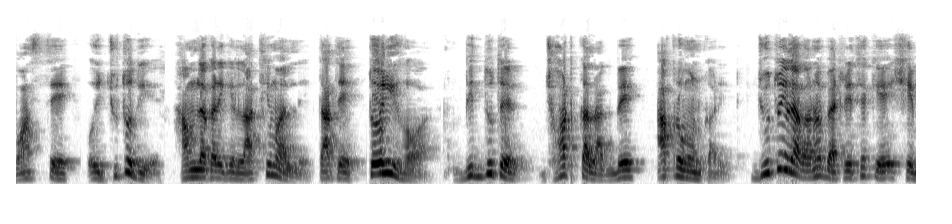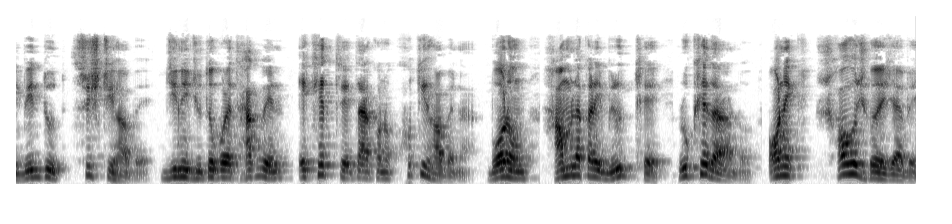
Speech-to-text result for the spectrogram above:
বাঁচতে ওই জুতো দিয়ে হামলাকারীকে লাথি মারলে তাতে তৈরি হওয়া বিদ্যুতের ঝটকা লাগবে আক্রমণকারী জুতোয় লাগানো ব্যাটারি থেকে সে বিদ্যুৎ সৃষ্টি হবে। যিনি জুতো পরে থাকবেন, এক্ষেত্রে তার কোনো ক্ষতি হবে না। বরং হামলাকারীর বিরুদ্ধে রুখে দাঁড়ানো অনেক সহজ হয়ে যাবে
